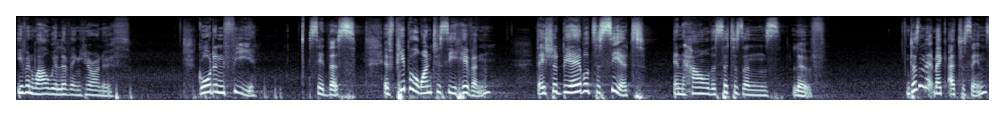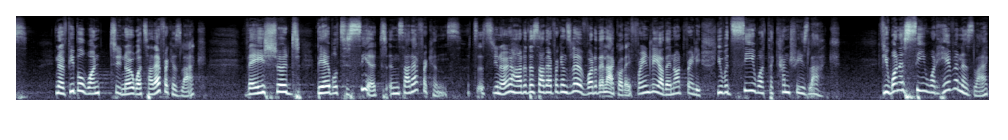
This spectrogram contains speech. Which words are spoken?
even while we're living here on earth. Gordon Fee said this If people want to see heaven, they should be able to see it in how the citizens live. Doesn't that make utter sense? You know, if people want to know what South Africa's like, they should be able to see it in South Africans. It's, it's, you know, how do the South Africans live? What are they like? Are they friendly? Are they not friendly? You would see what the country is like. If you want to see what heaven is like,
